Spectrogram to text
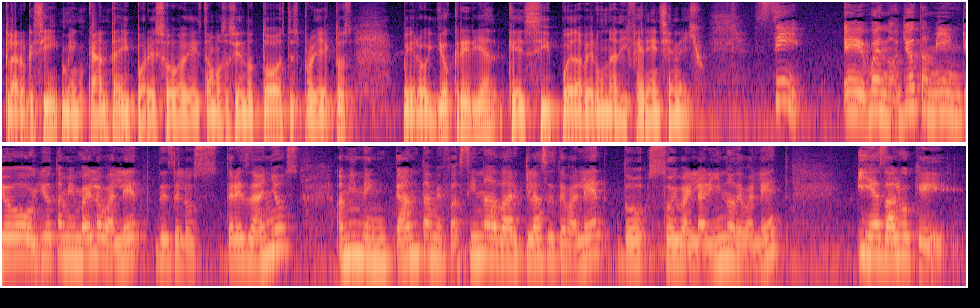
claro que sí, me encanta y por eso estamos haciendo todos estos proyectos, pero yo creería que sí puede haber una diferencia en ello. Sí, eh, bueno, yo también, yo, yo también bailo ballet desde los tres años. A mí me encanta, me fascina dar clases de ballet, soy bailarina de ballet y es algo que,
